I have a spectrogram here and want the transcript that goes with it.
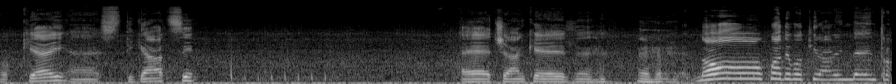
Ok, eh, sti cazzi. Eh, c'è anche... no, qua devo tirare in dentro.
